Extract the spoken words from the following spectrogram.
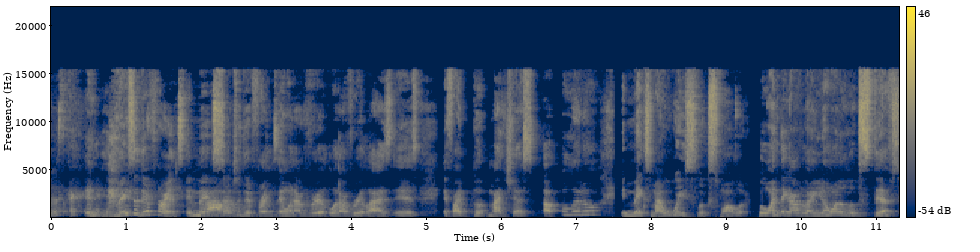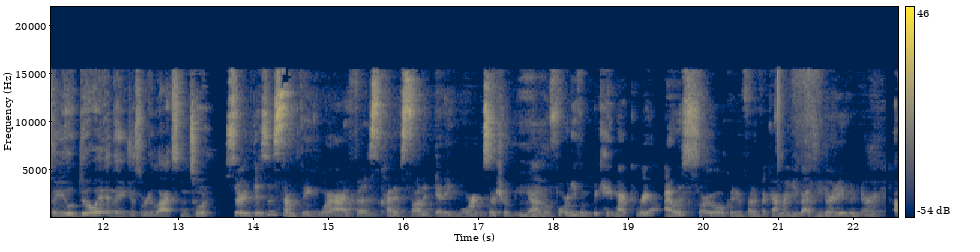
okay. It makes a difference. It makes Wow. such a difference. And what I've real what I've realized is if I put my chest up a little, it makes my waist look smaller. But one thing I've learned, you don't want to look stiff, so you'll do it and then you just relax into it. So this is something when I first kind of started getting more into social media Mhm. before it even became my career. I was so awkward in front of a camera. You guys, you don't even know. I,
